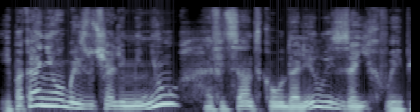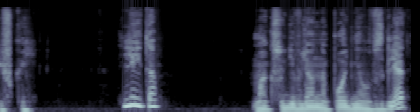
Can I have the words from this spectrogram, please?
И пока они оба изучали меню, официантка удалилась за их выпивкой. «Лита», Макс удивленно поднял взгляд,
